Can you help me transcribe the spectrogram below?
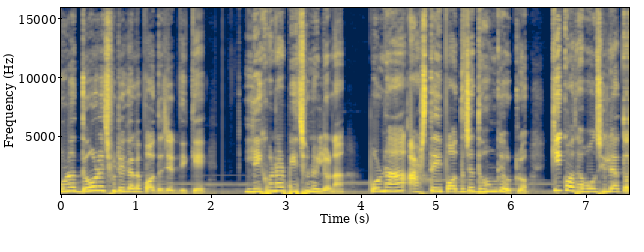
পূর্ণা দৌড়ে ছুটে গেল পদ্মজের দিকে। লিখন আর পিছু নিল না, পূর্ণা আসতেই পদ্মজা ধমকে উঠল, কি কথা বলছিলে এত?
